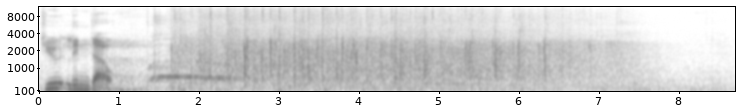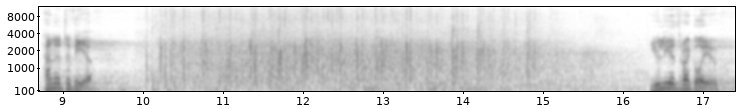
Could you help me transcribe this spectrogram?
Du Lindau. Hannah De Vere. Yulia Dragoiu.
